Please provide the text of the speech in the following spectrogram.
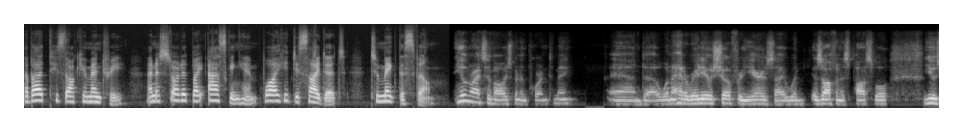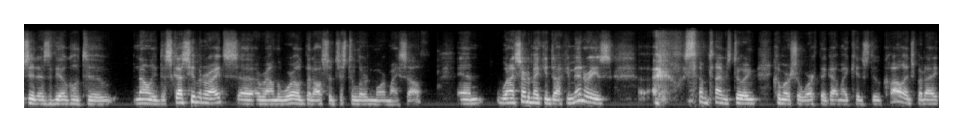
about his documentary and I started by asking him why he decided to make this film. Human rights have always been important to me. And uh, when I had a radio show for years, I would, as often as possible, use it as a vehicle to not only discuss human rights uh, around the world, but also just to learn more myself. And when I started making documentaries, I was sometimes doing commercial work that got my kids through college, but I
